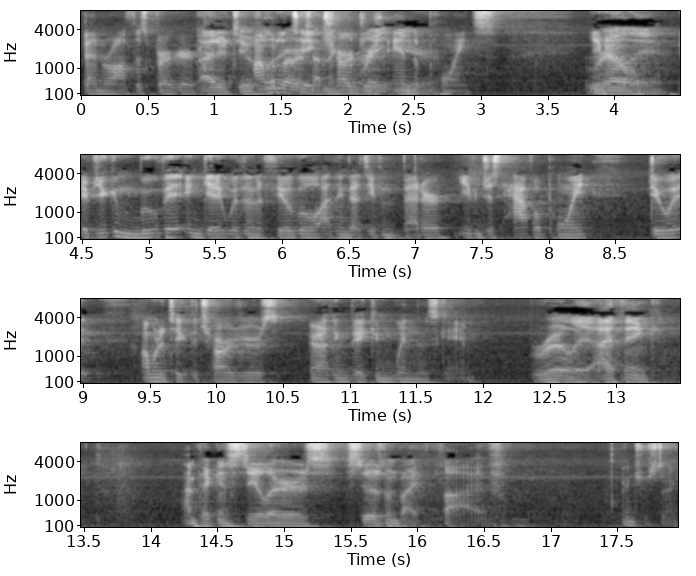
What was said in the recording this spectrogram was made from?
Ben Roethlisberger. I do too. I'm going to take Chargers and the points. You know, Really? if you can move it and get it within a field goal, I think that's even better. Even just half a point, do it. I'm going to take the Chargers, and I think they can win this game. Really, I think I'm picking Steelers. Steelers win by five. Interesting.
